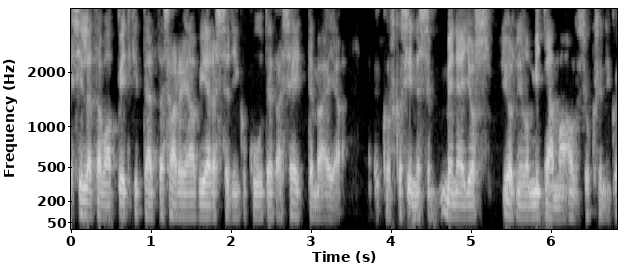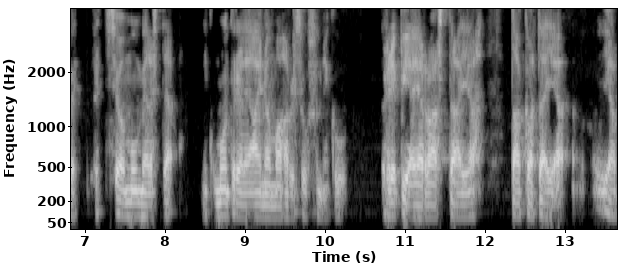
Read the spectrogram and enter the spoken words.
sillä tavalla pitkittää tätä sarjaa viedä se niin kuin kuuteen tai seitsemään, ja, koska sinne se menee, jos, jos niillä on mitään mahdollisuuksia. Niin kuin, että, että se on mun mielestä niin kuin Montrealin ainoa mahdollisuus on niin kuin repiä ja rastaa ja taklata ja, ja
